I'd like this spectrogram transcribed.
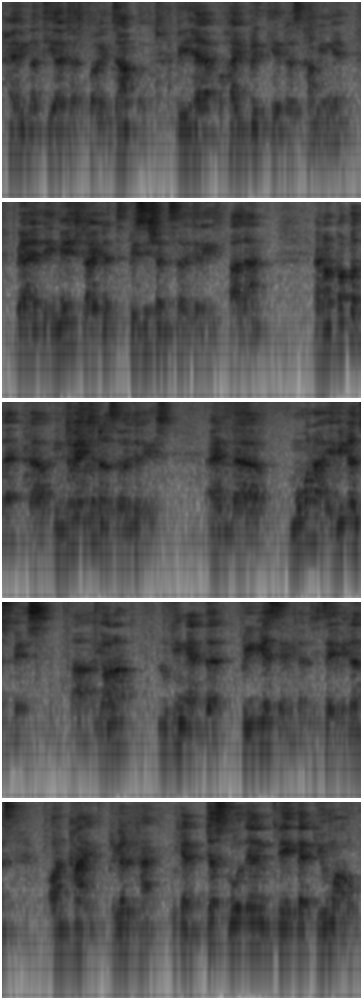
having a theater, for example, we have hybrid theaters coming in where the image guided precision surgeries are done. And on top of that, uh, interventional surgeries and uh, more are evidence based. Uh, you're not looking at the previous evidence, it's evidence on time, real time. You can just go there and take that tumor out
